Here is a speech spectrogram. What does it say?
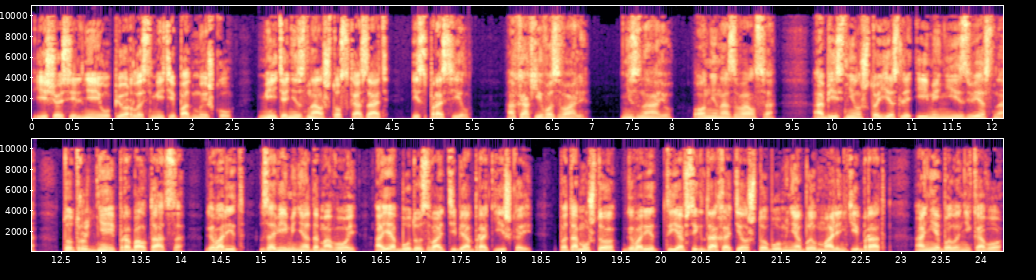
еще сильнее уперлось Мите под мышку. Митя не знал, что сказать, и спросил. «А как его звали?» «Не знаю. Он не назвался. Объяснил, что если имя неизвестно, то труднее проболтаться. Говорит, зови меня домовой, а я буду звать тебя братишкой. Потому что, говорит, я всегда хотел, чтобы у меня был маленький брат, а не было никого.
